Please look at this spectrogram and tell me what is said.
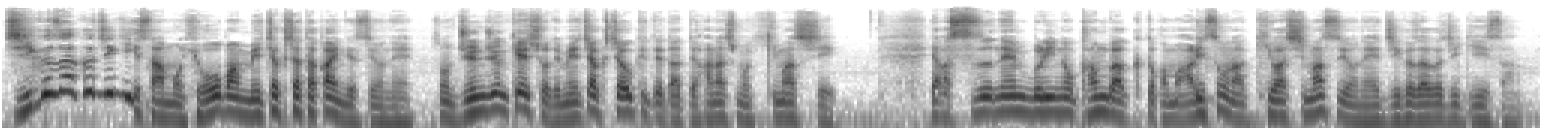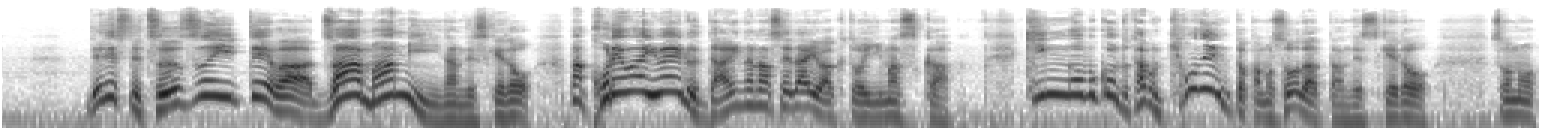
ジグザグジギーさんも評判めちゃくちゃ高いんですよね。その準々決勝でめちゃくちゃ受けてたって話も聞きますし、やっぱ数年ぶりのカムバックとかもありそうな気はしますよね、ジグザグジギーさん。でですね、続いては、ザ・マミーなんですけど、まあこれはいわゆる第7世代枠と言いますか、キングオブコント多分去年とかもそうだったんですけど、その、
